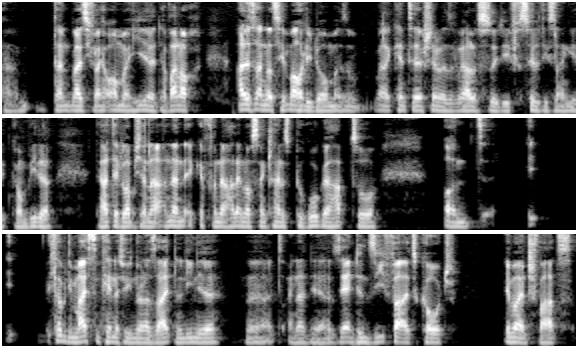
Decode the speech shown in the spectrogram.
Ähm, dann weiß ich, war ich auch mal hier. Da war noch alles anders hier im Audidom. Also man kennt ja schnell, also gerade was so die Facilities angeht, kaum wieder. Da hat er, glaube ich, an einer anderen Ecke von der Halle noch sein kleines Büro gehabt. so Und ich, ich glaube, die meisten kennen natürlich nur eine Seitenlinie, ne, als einer, der sehr intensiv war als Coach. Immer in schwarz.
